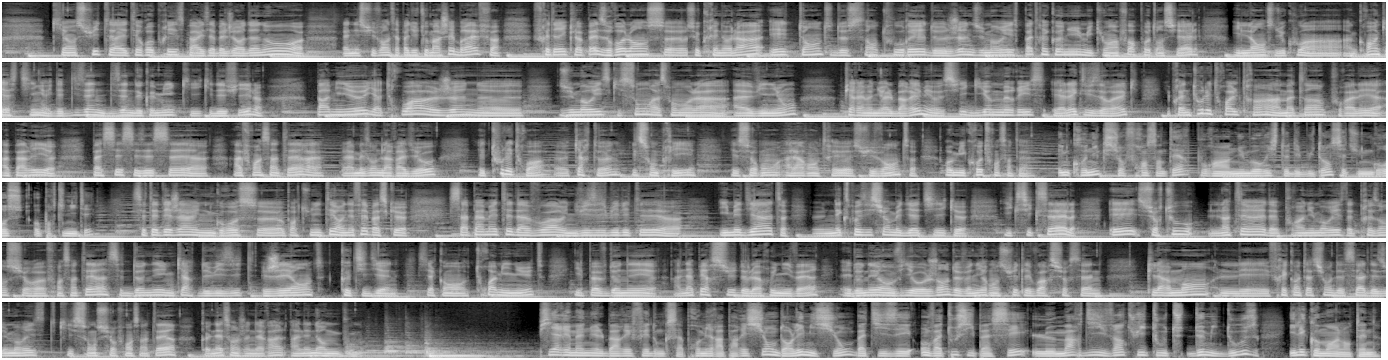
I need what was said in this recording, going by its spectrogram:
qui ensuite a été reprise par Isabelle Giordano. L'année suivante, ça n'a pas du tout marché. Bref, Frédéric Lopez relance ce créneau-là et tente de s'entourer de jeunes humoristes pas très connus mais qui ont un fort potentiel. Il lance du coup un, grand casting avec des dizaines et dizaines de comiques qui défilent. Parmi eux, il y a trois jeunes euh, humoristes qui sont à ce moment-là à Avignon, Pierre-Emmanuel Barré, mais aussi Guillaume Meurice et Alex Vizorek. Ils prennent tous les trois le train un matin pour aller à Paris euh, passer ses essais euh, à France Inter, à la maison de la radio, et tous les trois euh, cartonnent, ils sont pris et seront à la rentrée suivante au micro de France Inter. Une chronique sur France Inter pour un humoriste débutant, c'est une grosse opportunité? C'était déjà une grosse opportunité en effet parce que ça permettait d'avoir une visibilité immédiate, une exposition médiatique XXL et surtout l'intérêt pour un humoriste d'être présent sur France Inter, c'est de donner une carte de visite géante quotidienne. C'est-à-dire qu'en trois minutes, ils peuvent donner un aperçu de leur univers et donner envie aux gens de venir ensuite les voir sur scène. Clairement, les fréquentations des salles des humoristes qui sont sur France Inter connaissent en général un énorme boom. Pierre-Emmanuel Barré fait donc sa première apparition dans l'émission baptisée On va tous y passer le mardi 28 août 2012. Il est comment à l'antenne?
